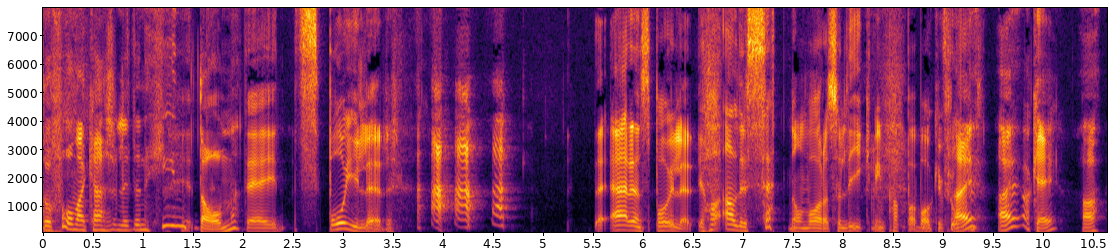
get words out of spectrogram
då får man kanske en liten hint om. Det är spoiler. Det är en spoiler. Jag har aldrig sett någon vara så lik min pappa bakifrån. nej, okej. Ja.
